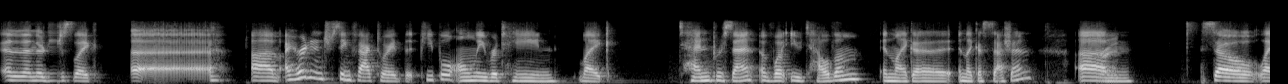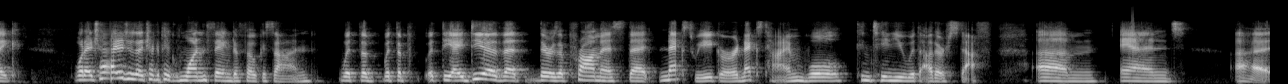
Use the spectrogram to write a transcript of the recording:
and then they're just like uh um, I heard an interesting factoid that people only retain like 10% of what you tell them in like a in like a session. Um, Right. so like what I try to do is I try to pick one thing to focus on with the with the with the idea that there's a promise that next week or next time we'll continue with other stuff. Um, and uh,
